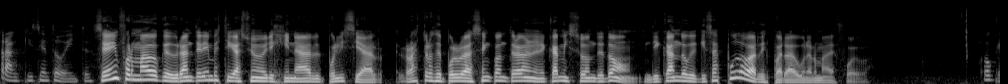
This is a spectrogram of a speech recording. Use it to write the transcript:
Tranqui, 120. Se ha informado que durante la investigación original policial, rastros de pólvora se encontraron en el camisón de Dawn, indicando que quizás pudo haber disparado un arma de fuego. Ok.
